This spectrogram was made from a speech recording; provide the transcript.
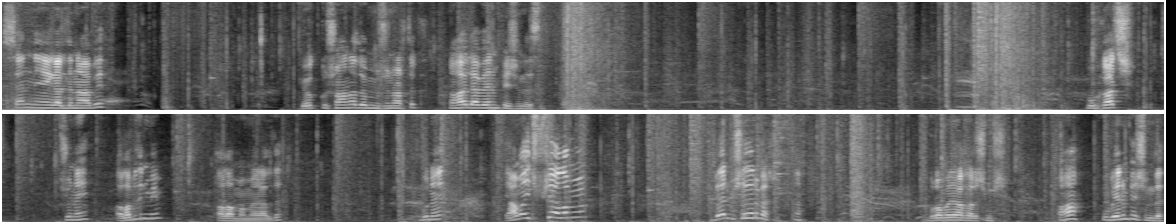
Sen niye geldin abi? Gökkuşağına dönmüşsün artık. Hala benim peşimdesin. Vur kaç. Şu ne? Alabilir miyim? Alamam herhalde. Bu ne? Ya ama hiçbir şey alamıyorum. Ver bir şeyler ver. Heh. Bura bayağı karışmış. Aha bu benim peşimde.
